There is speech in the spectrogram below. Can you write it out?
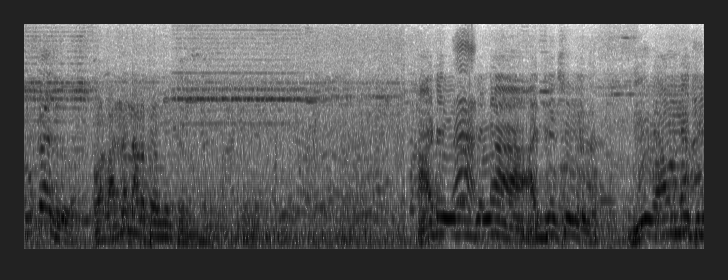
నువ్వు కాదు. వాళ్ళందరూ ఆటో యూనియన్ జిల్లా అధ్యక్షులు జి రామమూర్తి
